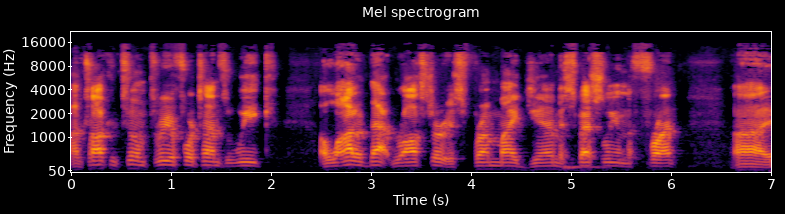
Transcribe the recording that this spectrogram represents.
I'm talking to them three or four times a week. A lot of that roster is from my gym, especially in the front. Uh,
